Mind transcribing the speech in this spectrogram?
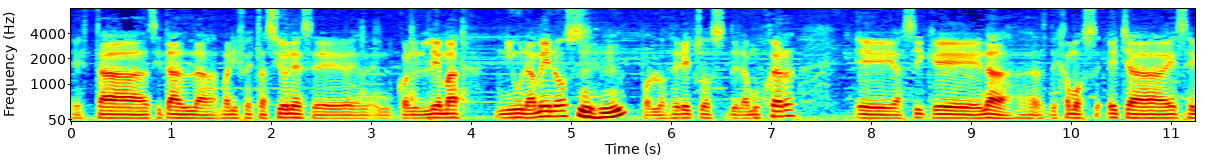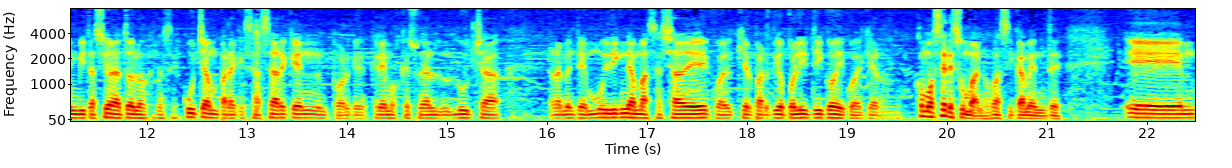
están citadas las manifestaciones eh, con el lema Ni una menos por los derechos de la mujer. Eh, así que nada, dejamos hecha esa invitación a todos los que nos escuchan para que se acerquen porque creemos que es una lucha realmente muy digna más allá de cualquier partido político y cualquier... como seres humanos básicamente. Eh,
